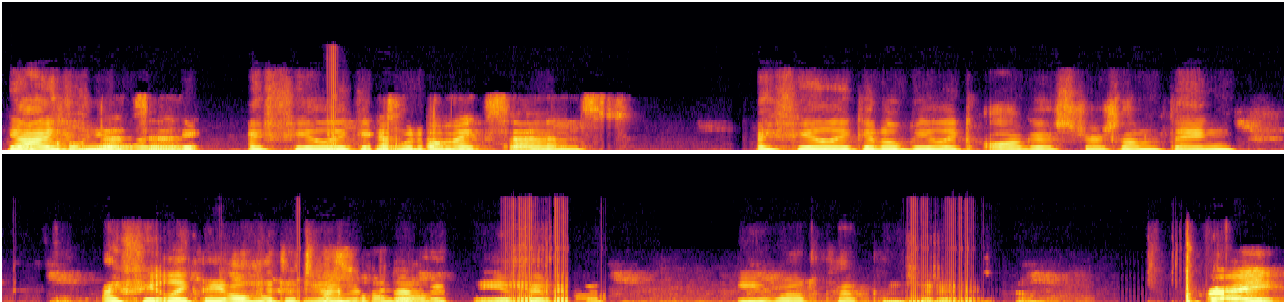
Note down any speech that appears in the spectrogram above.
Yeah, I think that's like it. I feel like it would make sense. I feel like it'll be like August or something. I feel like they all had to time it perfectly if it was the World Cup considered. Right.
